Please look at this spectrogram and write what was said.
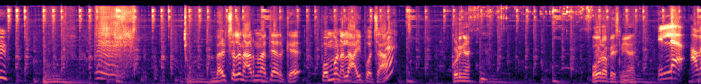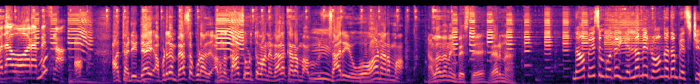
ம். பெல்ட்ஸ் எல்லாம் நார்மலா தான் இருக்கு. பொம்மை நல்லா ஆயி போச்சா? கொடுங்க. ஓவரா பேசுனியா? இல்ல அவதான் ஓவரா பேசினா. அத்தடி டேய் அப்படிலாம் பேசக்கூடாது. அவங்க காசு கொடுத்து வாங்க வேலைக்காரம்மா. சாரி ஓனரம்மா. நல்லா தானங்க பேசுது? வேற என்ன? நான் பேசும்போது எல்லாமே ராங்கா தான் பேசுச்சு.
